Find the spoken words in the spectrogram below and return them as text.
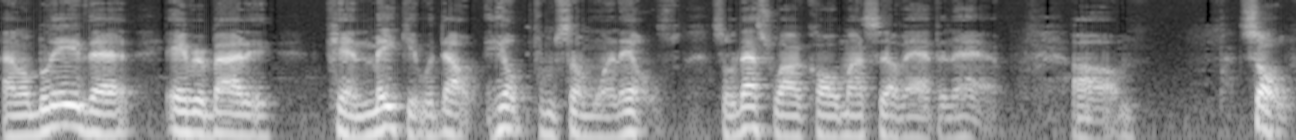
I don't believe that everybody can make it without help from someone else. So that's why I call myself half and half. Um, so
